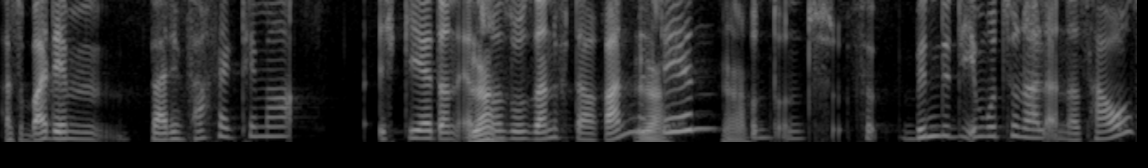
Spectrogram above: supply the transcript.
Also bei dem, bei dem Fachwerkthema ich gehe dann erstmal Ja. so sanft daran Ja, mit denen ja. und, und verbinde die emotional an das Haus.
